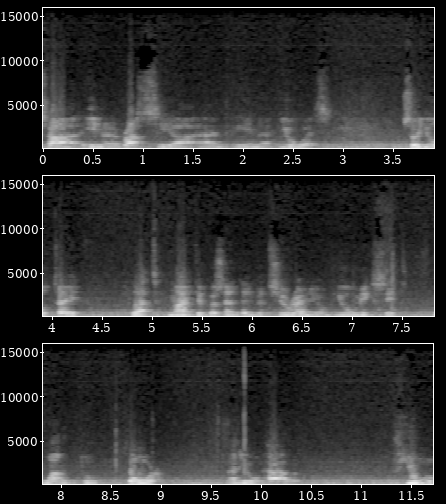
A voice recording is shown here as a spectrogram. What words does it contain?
in uh, Russia and in uh, US. So you take that 90% enriched uranium, you mix it one to four, and you have fuel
